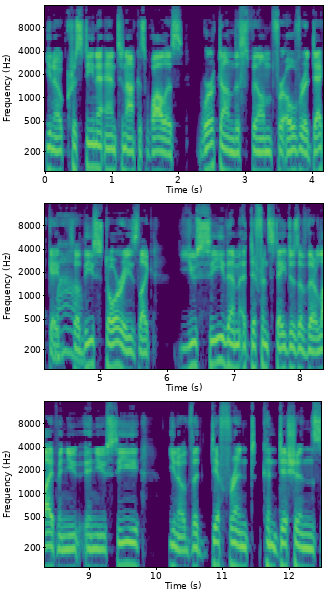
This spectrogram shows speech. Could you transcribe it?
you know christina antonakos wallace worked on this film for over a decade wow. so these stories like you see them at different stages of their life and you and you see you know the different conditions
